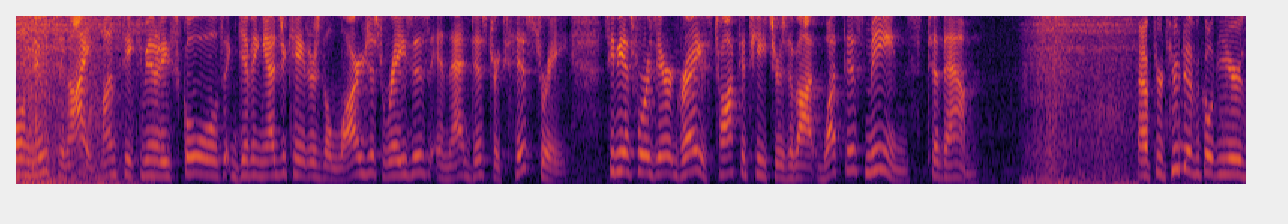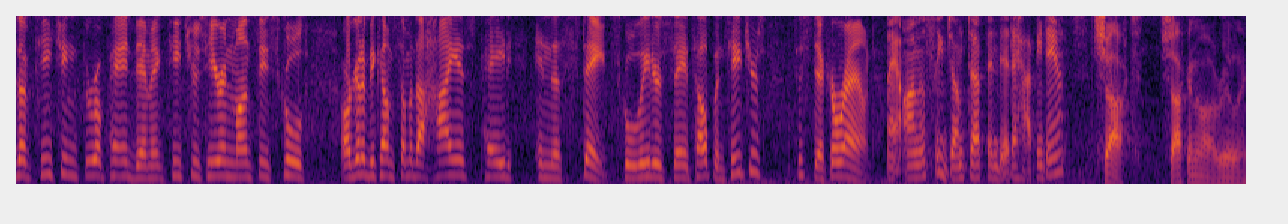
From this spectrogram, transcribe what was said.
Well, new tonight, Muncie Community Schools giving educators the largest raises in that district's history. CBS 4's Eric Graves talked to teachers about what this means to them. After two difficult years of teaching through a pandemic, teachers here in Muncie schools are going to become some of the highest paid in the state. School leaders say it's helping teachers to stick around. I honestly jumped up and did a happy dance. Shock. Shock and awe, really.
